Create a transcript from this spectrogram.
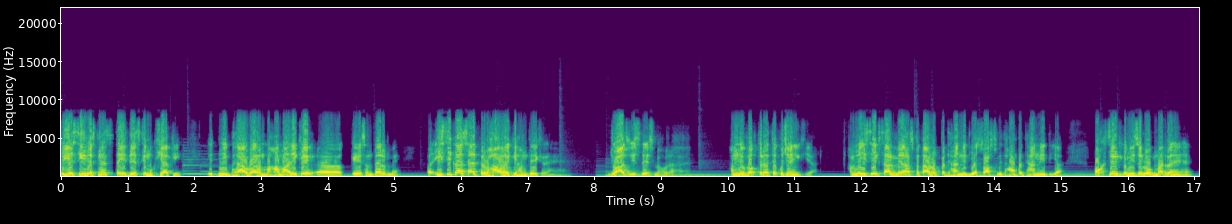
तो ये सीरियसनेस है देश के मुखिया की इतनी भयावह महामारी के आ, के संदर्भ में और इसी का शायद प्रभाव है कि हम देख रहे हैं जो आज इस देश में हो रहा है। हमने वक्त रहते कुछ नहीं किया। हमने इस एक साल में अस्पतालों पर ध्यान नहीं दिया स्वास्थ्य सुविधाओं पर ध्यान नहीं दिया। ऑक्सीजन की कमी से लोग मर रहे हैं।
